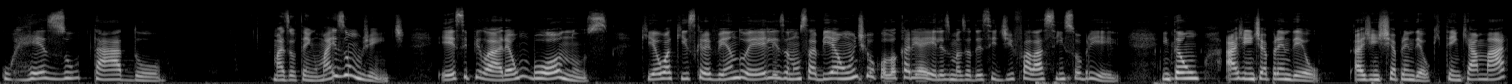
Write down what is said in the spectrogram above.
o resultado. Mas eu tenho mais um, gente. Esse pilar é um bônus que eu aqui escrevendo eles, eu não sabia onde que eu colocaria eles, mas eu decidi falar sim sobre ele. Então, a gente aprendeu, a gente aprendeu que tem que amar,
